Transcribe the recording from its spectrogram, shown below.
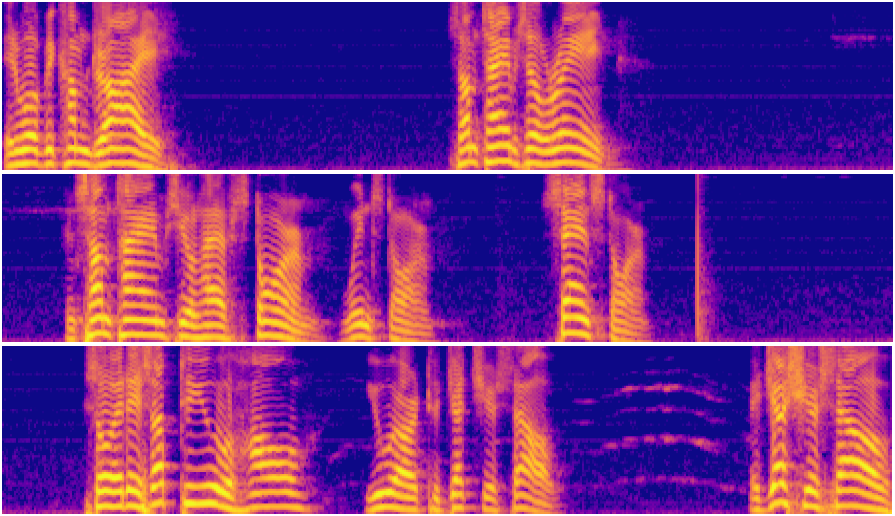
it will become dry. Sometimes it'll rain. And sometimes you'll have storm, windstorm, sandstorm. So it is up to you how you are to judge yourself. Adjust yourself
